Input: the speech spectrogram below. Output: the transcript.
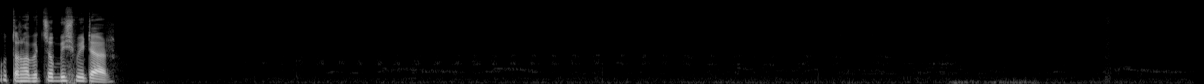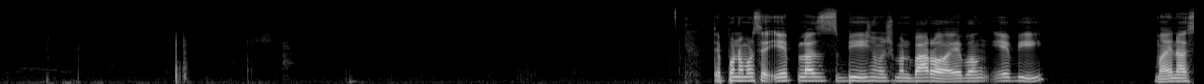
উত্তর হবে চব্বিশ মিটার। তেপ্পন নম্বর হচ্ছে এ প্লাস বি সমান সমান বারো এবং A B minus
